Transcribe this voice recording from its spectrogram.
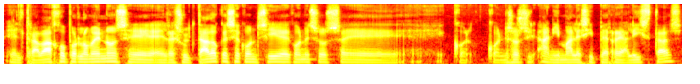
el trabajo por lo menos, el resultado que se consigue con esos, con, con, esos animales hiperrealistas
